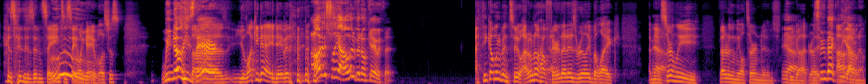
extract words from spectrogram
Is it is it insane to say like, hey, well, let's just We know he's uh, there. You lucky day, David. Honestly, I would have been okay with it. I think I would have been too. I don't know how fair that is really, but like, I mean, Yeah. certainly better than the alternatives Yeah. we got, right? Let's bring back I, I don't know.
